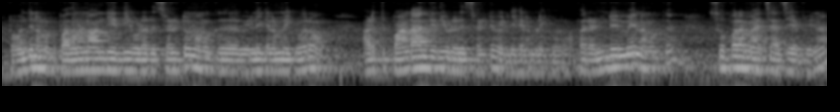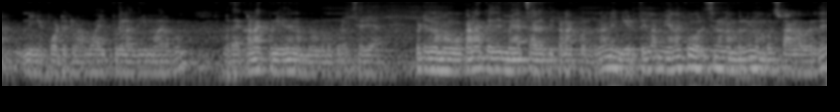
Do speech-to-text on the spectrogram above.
இப்போ வந்து நமக்கு பதினொன்றாந்தேதியோட ரிசல்ட்டும் நமக்கு வெள்ளிக்கிழமைக்கு வரும். அடுத்து பன்னெண்டாந்தேதியோட ரிசல்ட்டு வெள்ளிக்கிழமைக்கு வரும். அப்போ ரெண்டுமே நமக்கு சூப்பராக மேட்ச் ஆச்சு அப்படின்னா நீங்கள் போட்டுக்கலாம். வாய்ப்புகள் அதிகமாக இருக்கும். அதை கணக்கு பண்ணி தான் நம்ம கொடுக்குறோம். சரியா? பட் நம்ம உங்கள் கணக்கு எது மேட்ச் ஆகுது கணக்கு வருதுன்னா நீங்கள் எடுத்துக்கலாம். எனக்கும் ஒரு சில நம்பர்கள் ரொம்ப ஸ்ட்ராங்காக வருது.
